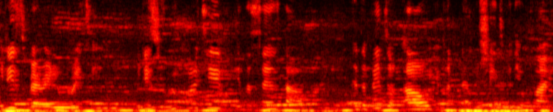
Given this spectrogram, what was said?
It is very lucrative. It is lucrative in the sense that it depends on how you can negotiate with your clients,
